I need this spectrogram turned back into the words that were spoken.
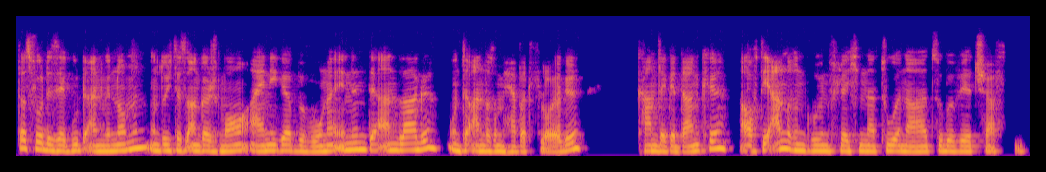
Das wurde sehr gut angenommen und durch das Engagement einiger BewohnerInnen der Anlage, unter anderem Herbert Fleugel, kam der Gedanke, auch die anderen Grünflächen naturnahe zu bewirtschaften.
